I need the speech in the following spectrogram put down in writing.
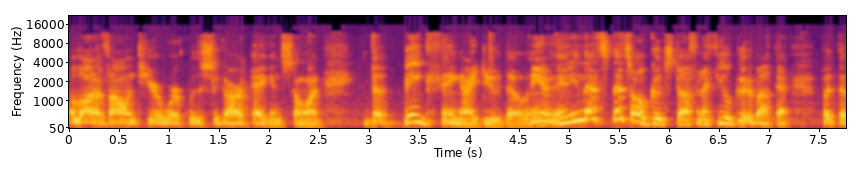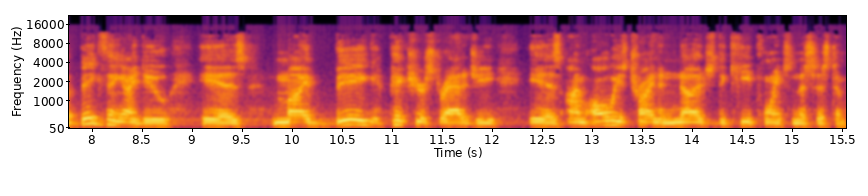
a lot of volunteer work with the cigar peg and so on. The big thing I do, though, and, and that's that's all good stuff, and I feel good about that. But the big thing I do is my big picture strategy is I'm always trying to nudge the key points in the system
